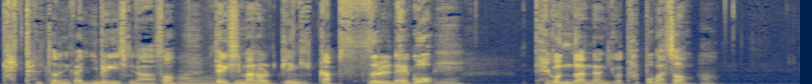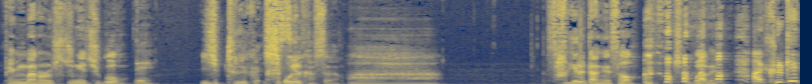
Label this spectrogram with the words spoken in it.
탈탈 털으니까 220이 나와서 120만 원 비행기 값을 내고 예. 100원도 안 남기고 다 뽑아서 어. 100만 원을 수중에 주고 네. 이집트를 가- 15일 갔어요. 아. 사기를 당해서 초반에 아, 그렇게,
